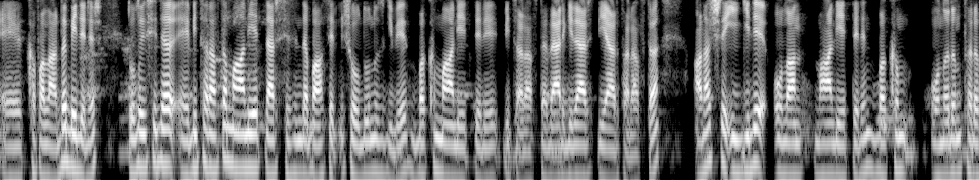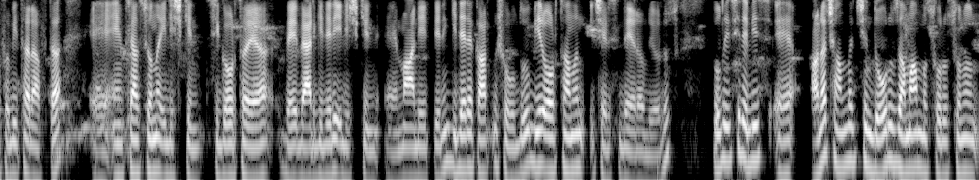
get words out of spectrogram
e, kafalarda belirir. Dolayısıyla e, bir tarafta maliyetler sizin de bahsetmiş olduğunuz gibi bakım maliyetleri bir tarafta, vergiler diğer tarafta. Araçla ilgili olan maliyetlerin bakım, onarım tarafı bir tarafta, e, enflasyona ilişkin, sigortaya ve vergilere ilişkin e, maliyetlerin giderek artmış olduğu bir ortamın içerisinde yer alıyoruz. Dolayısıyla biz e, araç almak için doğru zaman mı sorusunun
